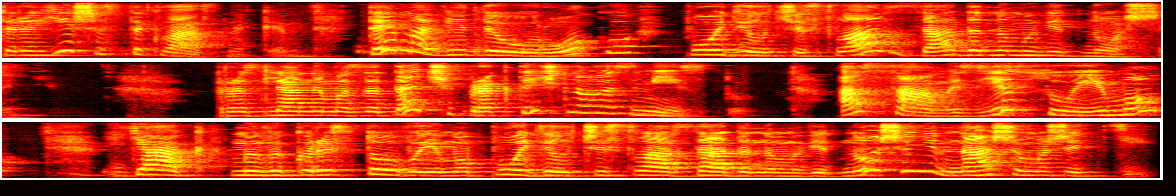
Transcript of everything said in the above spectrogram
Дорогі шестикласники, тема відеоуроку поділ числа в заданому відношенні. Розглянемо задачі практичного змісту, а саме з'ясуємо, як ми використовуємо поділ числа в заданому відношенні в нашому житті.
